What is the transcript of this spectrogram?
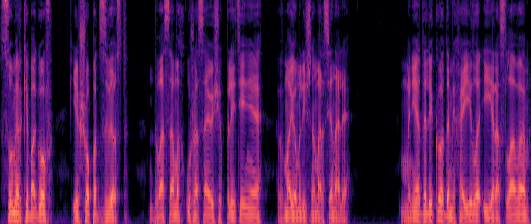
Сумерки богов и шепот звезд два самых ужасающих плетения в моем личном арсенале. Мне далеко до Михаила и Ярослава,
